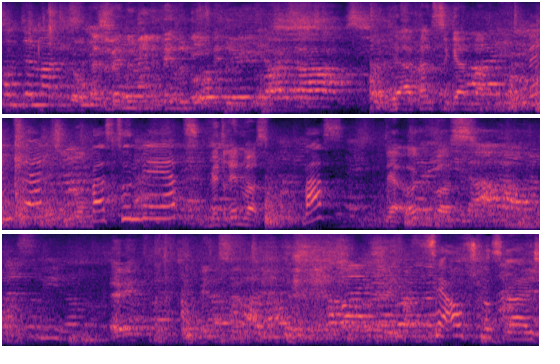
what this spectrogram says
Also wenn du die, wenn du die, wenn du die Ja, kannst du gern machen. Vincent, was tun wir jetzt? Wir drehen was. Was? Ja, irgendwas. Sehr aufschlussreich.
